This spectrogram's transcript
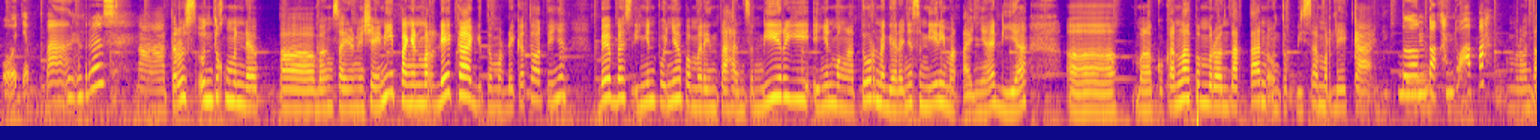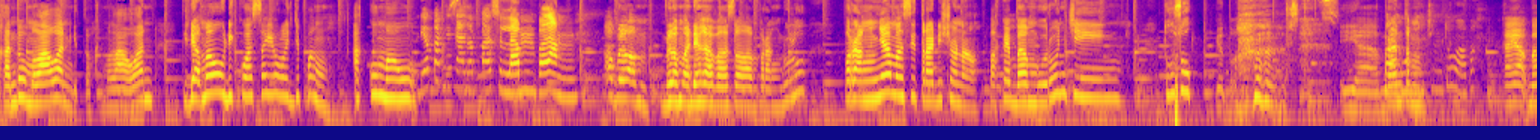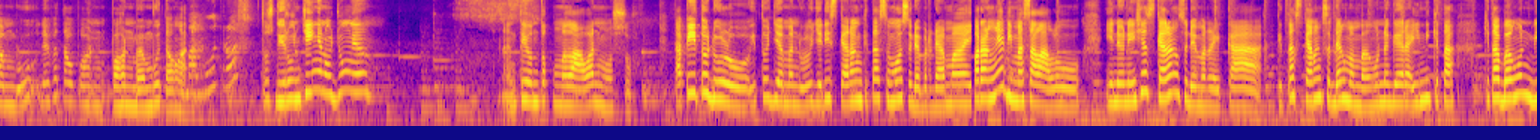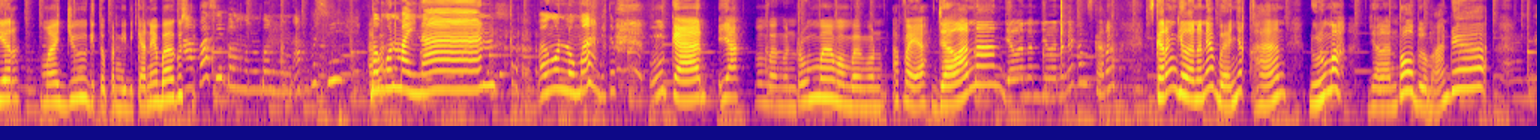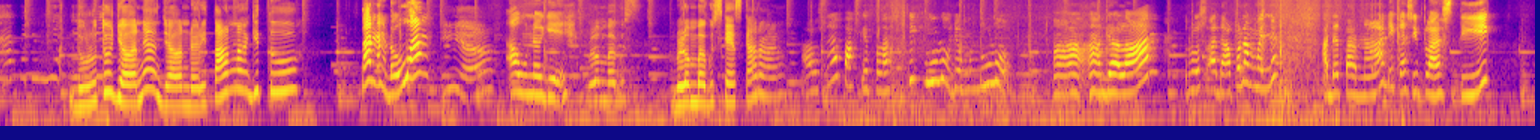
Oh Jepang. Terus Nah, terus untuk mendap eh, bangsa Indonesia ini pengen merdeka gitu. Merdeka tuh artinya bebas, ingin punya pemerintahan sendiri, ingin mengatur negaranya sendiri. Makanya dia eh, melakukanlah pemberontakan untuk bisa merdeka gitu. Berontakan tuh apa? Pemberontakan tuh melawan gitu, melawan tidak mau dikuasai oleh Jepang. Aku mau Dia pakai kapal selam perang. Oh belum, belum ada kapal selam perang dulu. Perangnya masih tradisional, pakai bambu runcing, tusuk gitu. iya, berantem. Tuh apa? Kayak bambu, David tahu pohon pohon bambu tahu nggak? Bambu terus Terus diruncingin ujungnya. Nanti untuk melawan musuh. Tapi itu dulu, itu zaman dulu. Jadi sekarang kita semua sudah berdamai. Perangnya di masa lalu. Indonesia sekarang sudah merdeka. Kita sekarang sedang membangun negara ini. Kita kita bangun biar maju gitu. Pendidikannya bagus. apa sih bangun-bangun apa sih? Bangun mainan. Bangun rumah gitu. Bukan, iya membangun rumah, membangun apa ya? Jalanan, jalanan sekarang jalanannya banyak kan. Dulu mah jalan tol belum ada. Dulu tuh jalannya jalan dari tanah gitu. Tanah doang. Iya, Au nege. belum bagus. Belum bagus kayak sekarang. Harusnya pakai plastik dulu zaman dulu. Ah, ah, jalan, terus ada apa namanya? Ada tanah dikasih plastik.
